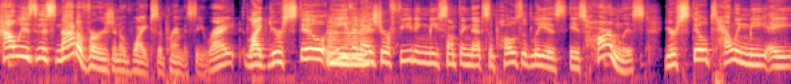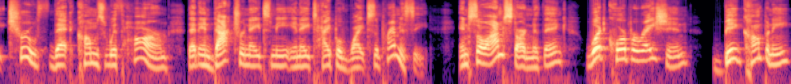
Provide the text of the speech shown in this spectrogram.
how is this not a version of white supremacy, right? Like you're still even Mhm. as you're feeding me something that supposedly is is harmless, you're still telling me a truth that comes with harm that indoctrinates me in a type of white supremacy. And so I'm starting to think, what corporation, big company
